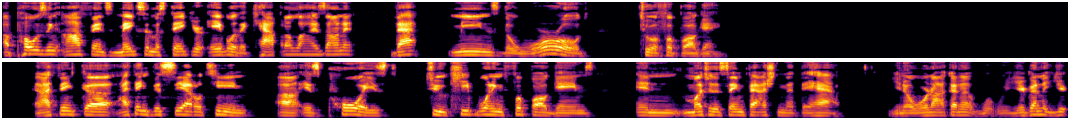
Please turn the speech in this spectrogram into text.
opposing offense makes a mistake, you're able to capitalize on it, that means the world to a football game. And I think, uh, I think this Seattle team, uh, is poised to keep winning football games in much of the same fashion that they have. You know, we're not gonna. You're gonna. You're,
